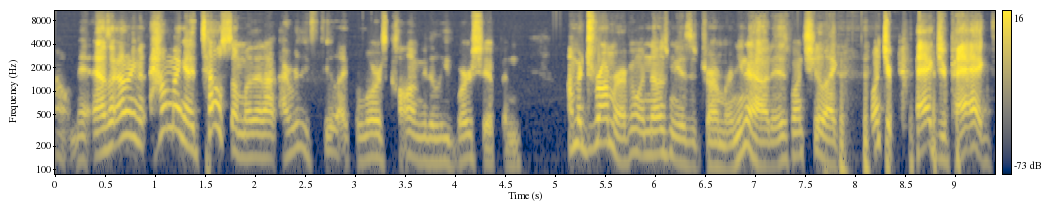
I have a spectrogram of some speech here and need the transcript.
Oh man. And I was like, I don't even, how am I going to tell someone that I, I really feel like the Lord's calling me to lead worship? And I'm a drummer. Everyone knows me as a drummer. And you know how it is. Once you're like, once you're pegged, you're pegged,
